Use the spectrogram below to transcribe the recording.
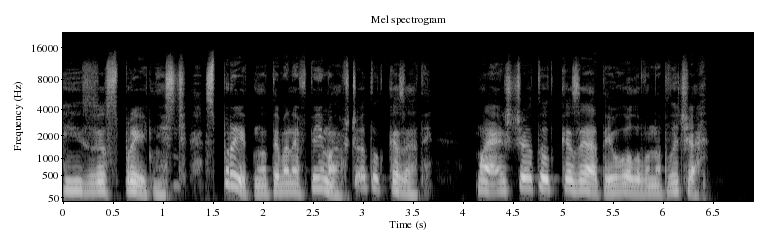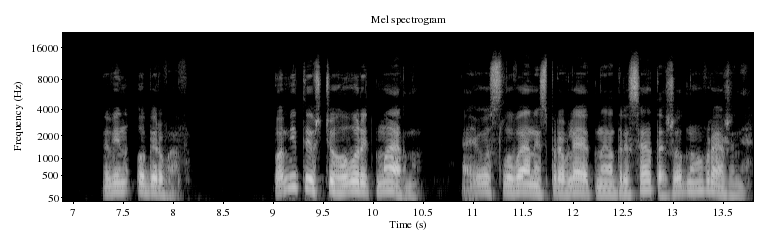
і за спритність. Спритно ти мене впіймав. Що тут казати? Маєш що тут казати, голову на плечах. Він обірвав. Помітив, що говорить марно, а його слова не справляють на адресата жодного враження.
